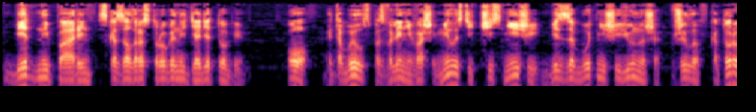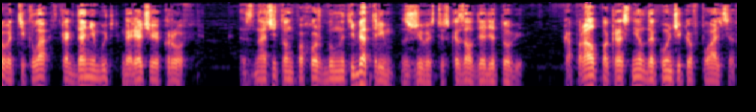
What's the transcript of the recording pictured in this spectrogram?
«Бедный парень», — сказал растроганный дядя Тоби. «О, это был, с позволения вашей милости, честнейший, беззаботнейший юноша, в жилах которого текла когда-нибудь горячая кровь. «Значит, он похож был на тебя, Трим», — с живостью сказал дядя Тоби. Капрал покраснел до кончиков пальцев.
